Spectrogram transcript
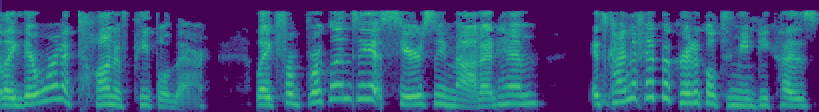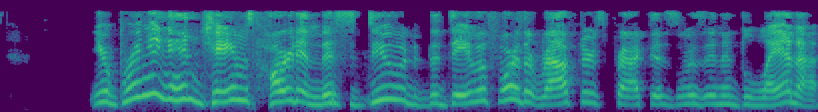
like there weren't a ton of people there. Like for Brooklyn to get seriously mad at him, it's kind of hypocritical to me because you're bringing in James Harden, this dude, the day before the Raptors practice was in Atlanta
